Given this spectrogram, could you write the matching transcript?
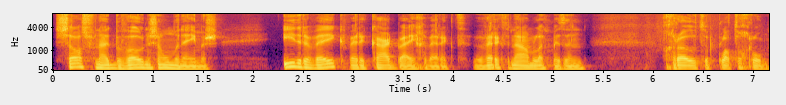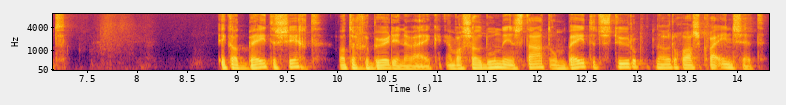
zelfs vanuit bewoners en ondernemers. Iedere week werd een kaart bijgewerkt. We werkten namelijk met een grote plattegrond. Ik had beter zicht wat er gebeurde in de wijk en was zodoende in staat om beter te sturen op wat nodig was qua inzet.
